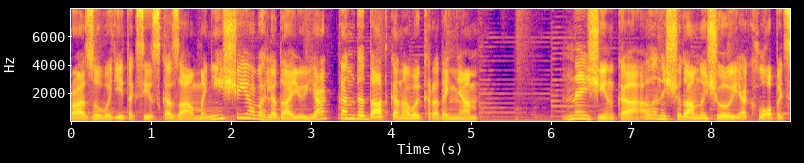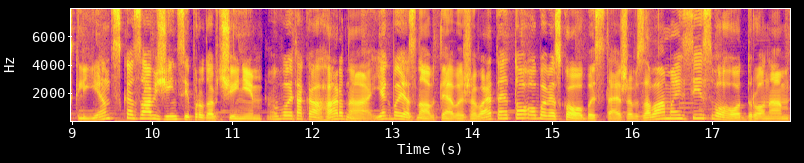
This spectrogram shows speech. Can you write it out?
разу водій таксі сказав мені, що я виглядаю як кандидатка на викрадення. Не жінка, але нещодавно чув, як хлопець-клієнт сказав жінці продавчині: Ви така гарна. Якби я знав, де ви живете, то обов'язково би стежив за вами зі свого дрона.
